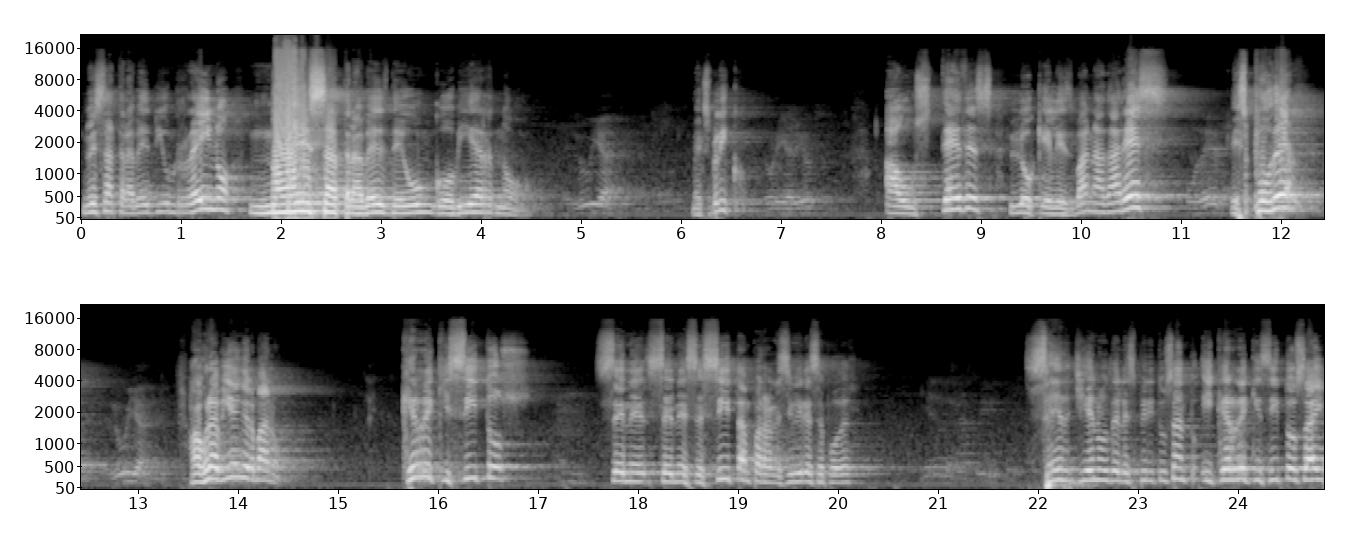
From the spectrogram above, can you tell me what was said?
no es a través de un reino, no es a través de un gobierno. ¿Me explico? A ustedes lo que les van a dar es poder. es poder. Ahora bien, hermano, ¿qué requisitos se, se necesitan para recibir ese poder? Ser llenos del Espíritu Santo. ¿Y qué requisitos hay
